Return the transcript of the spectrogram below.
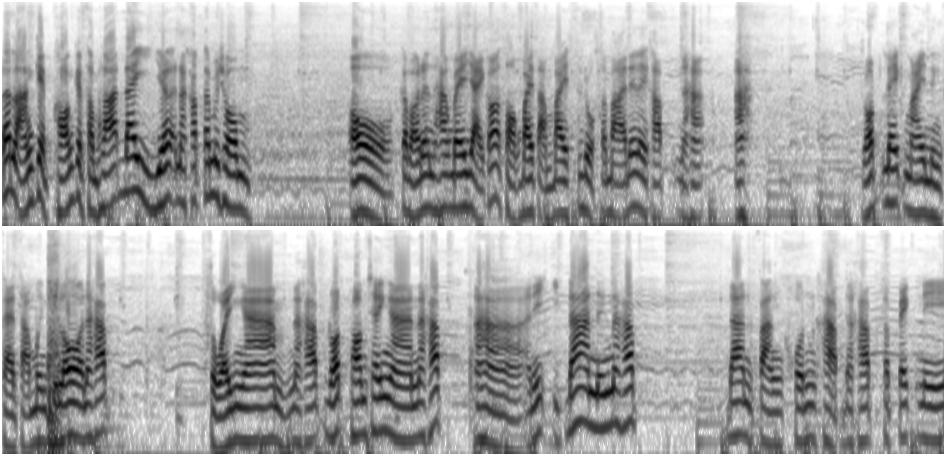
ด้านหลังเก็บของเก็บสัมภาระได้เยอะนะครับท่านผู้ชม โอ้กระเป๋าเดินทางใบใหญ่ก็ 2 ใบ 3 ใบสะดวกสบายได้เลยครับนะฮะอะ รถเลขไมล์1 3 0 0 0 0กิโลนะครับ สวยงามนะครับ รถพร้อมใช้งานนะครับอ่าอันนี้อีกด้านนึงนะครับ ด้านฝั่งคนขับนะครับ สเปคนี้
